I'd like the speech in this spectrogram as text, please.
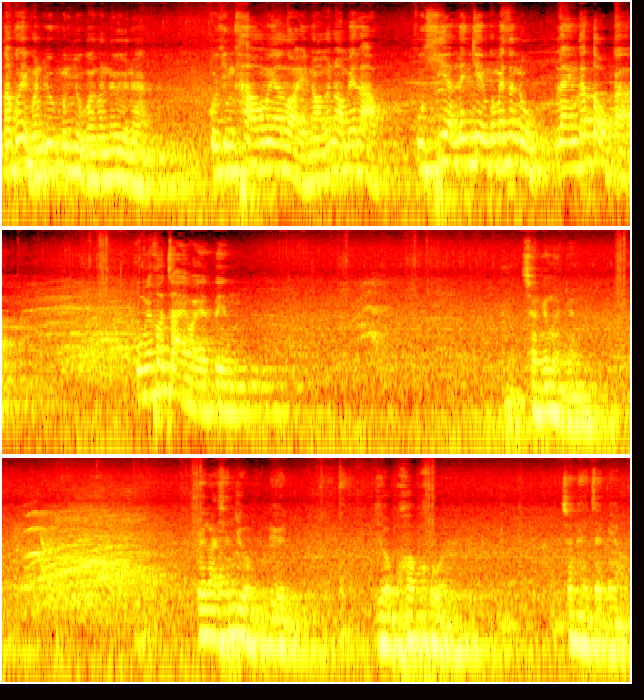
ตอนกูเห็นคนอยู่มึงอยู่กับคนอื่นอะกูกินข้าวก็ไม่อร่อยนอนก็นอนไม่หลับ กูเครียดเล่นเกมก็ไม่สนุก แรงก็ตกอะกูไม่เข้าใจว่ะไอติน ฉันก็เหมือนกัน เวลาฉันอยู่กับคนอื่น อยู่กับครอบครัว ฉันหายใจไม่ออก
